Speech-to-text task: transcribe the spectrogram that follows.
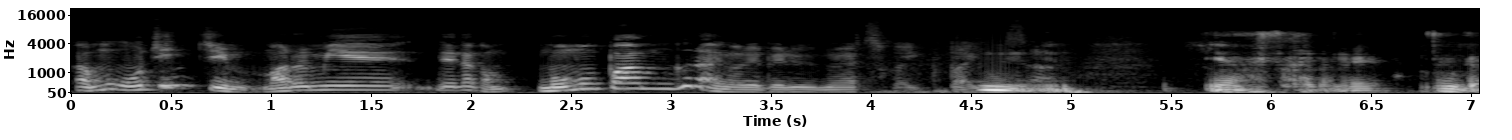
あもうおちんちん丸見えでなんか桃パンぐらいのレベルのやつがいっぱいいてさ、うんいや、ですからね、なんか、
